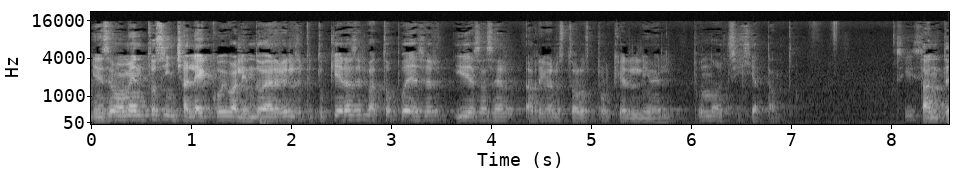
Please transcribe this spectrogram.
Y en ese momento, sin chaleco y valiendo verga y lo que tú quieras, el vato podía hacer y deshacer arriba de los toros porque el nivel pues no exigía tanto. Sí, sí. Tanto-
